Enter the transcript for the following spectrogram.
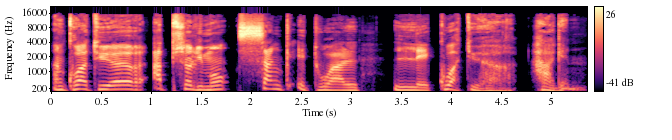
un quatuor absolument 5 étoiles, les quatuors Hagen.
